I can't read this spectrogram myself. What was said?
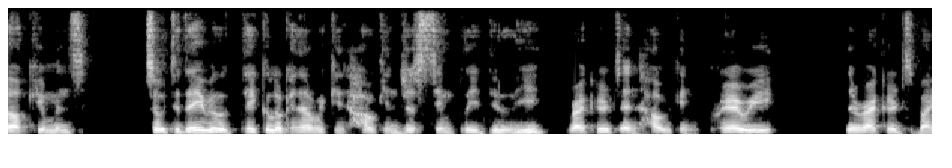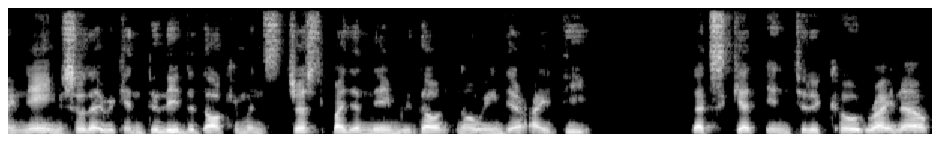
documents. So today we'll take a look at how we can how we can just simply delete records and how we can query the records by name so that we can delete the documents just by the name without knowing their ID. Let's get into the code right now.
